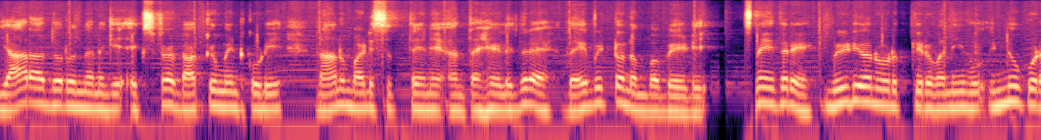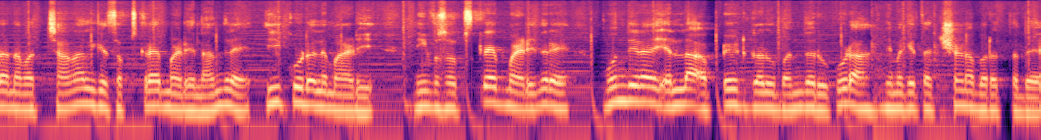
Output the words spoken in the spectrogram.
ಯಾರಾದರೂ ನನಗೆ ಎಕ್ಸ್ಟ್ರಾ ಡಾಕ್ಯುಮೆಂಟ್ ಕೊಡಿ, ನಾನು ಮಾಡಿಸುತ್ತೇನೆ ಅಂತ ಹೇಳಿದರೆ ದಯವಿಟ್ಟು ನಂಬಬೇಡಿ. ಸ್ನೇಹಿತರೆ, ವಿಡಿಯೋ ನೋಡುತ್ತಿರುವ ನೀವು ಇನ್ನೂ ಕೂಡ ನಮ್ಮ ಚಾನಲ್ಗೆ ಸಬ್ಸ್ಕ್ರೈಬ್ ಮಾಡಿಲ್ಲ ಅಂದರೆ ಈ ಕೂಡಲೇ ಮಾಡಿ. ನೀವು ಸಬ್ಸ್ಕ್ರೈಬ್ ಮಾಡಿದರೆ ಮುಂದಿನ ಎಲ್ಲ ಅಪ್ಡೇಟ್ಗಳು ಬಂದರೂ ಕೂಡ ನಿಮಗೆ ತಕ್ಷಣ ಬರುತ್ತದೆ.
